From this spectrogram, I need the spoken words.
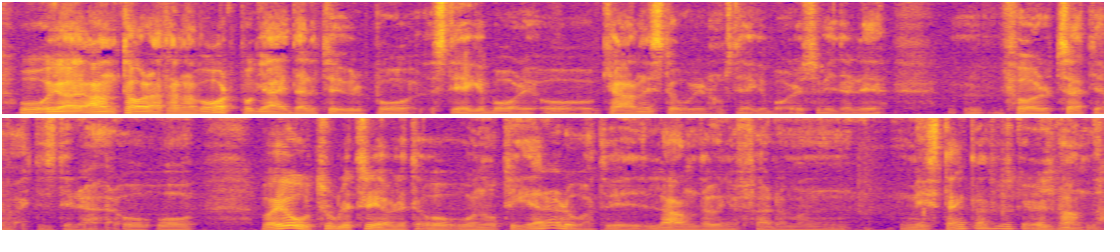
Och, och, jag antar att han har varit på guidade turer på Stegeborg och kan historien om Stegeborg och så vidare. Det förutsätter jag faktiskt i det här. Och, och det var ju otroligt trevligt att, att notera då att vi landade ungefär där man misstänkte att vi skulle landa.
